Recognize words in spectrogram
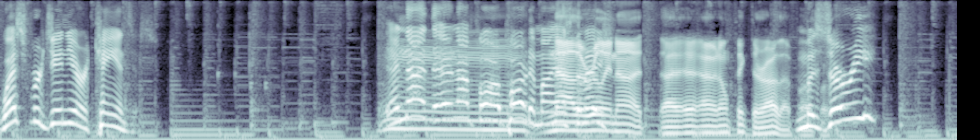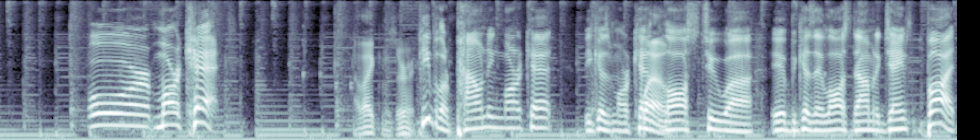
West Virginia or Kansas? They're not they're not far apart in my No, estimation. they're really not. I, I don't think they are that far Missouri apart. or Marquette? I like Missouri. People are pounding Marquette because Marquette well, lost to uh because they lost Dominic James, but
